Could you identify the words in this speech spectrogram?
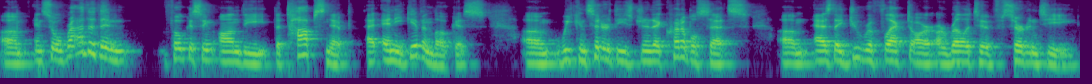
Um, and so rather than focusing on the, the top SNP at any given locus, um, we consider these genetic credible sets um, as they do reflect our, our relative certainty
